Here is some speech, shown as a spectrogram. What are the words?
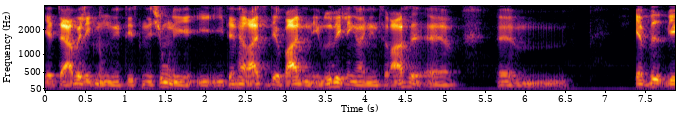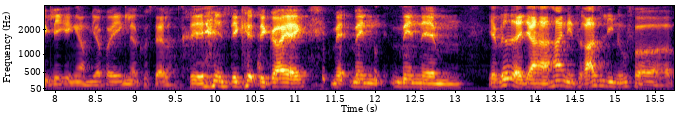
Ja, der er vel ikke nogen destination i, i, i den her rejse. Det er jo bare en, en udvikling og en interesse. Øh, Øhm, jeg ved virkelig ikke engang, om jeg får engle og krystaller. Det, det, det gør jeg ikke. Men, men, men øhm, jeg ved, at jeg har en interesse lige nu for,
